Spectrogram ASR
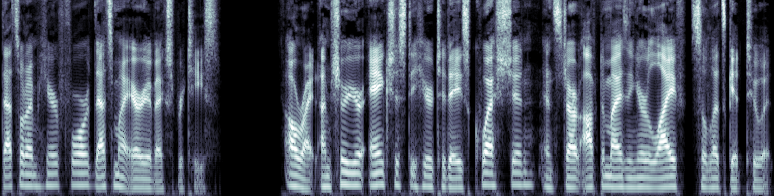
That's what I'm here for. That's my area of expertise. All right, I'm sure you're anxious to hear today's question and start optimizing your life, so let's get to it.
